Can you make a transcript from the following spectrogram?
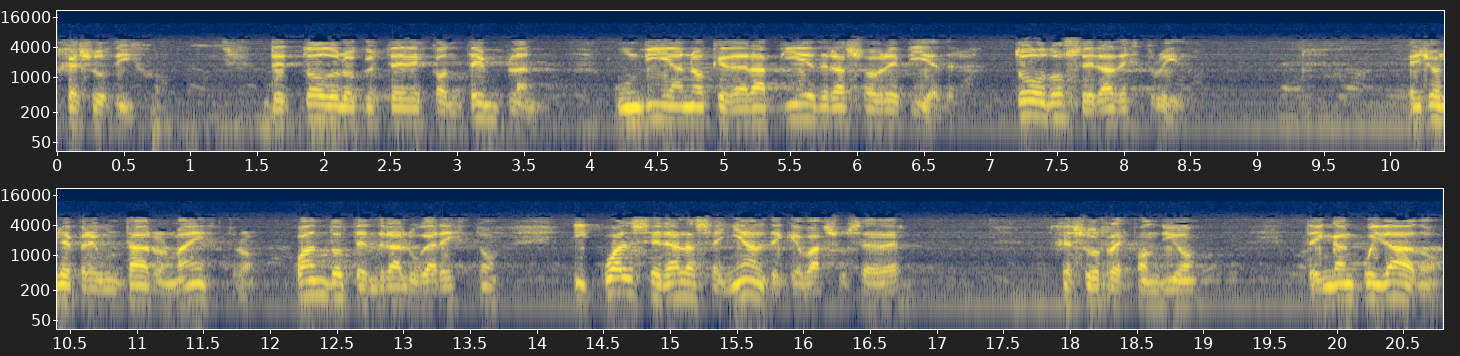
Jesús dijo, de todo lo que ustedes contemplan, un día no quedará piedra sobre piedra, todo será destruido. Ellos le preguntaron, Maestro, ¿cuándo tendrá lugar esto y cuál será la señal de que va a suceder? Jesús respondió, tengan cuidado,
